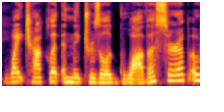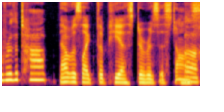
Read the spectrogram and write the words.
white chocolate, and they drizzle a guava syrup over the top. That was like the pièce de resistance. Ugh,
